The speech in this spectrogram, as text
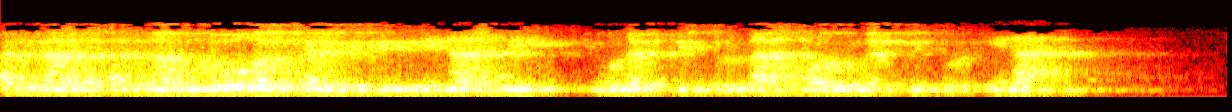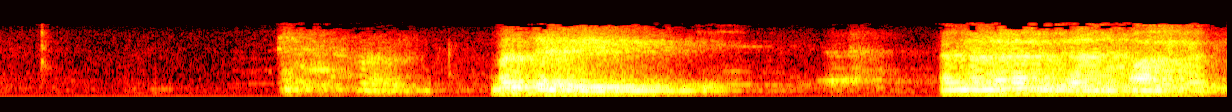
أن أن ولوغ الكلب في الإناء ينفس الماء وينفس الإناء ما الدليل؟ أننا لابد أن نخالف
